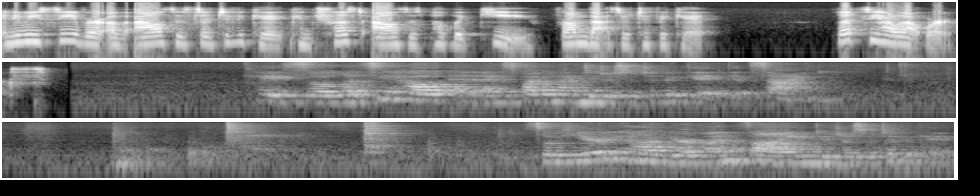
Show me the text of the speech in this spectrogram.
any receiver of Alice's certificate can trust Alice's public key from that certificate. Let's see how that works. Okay, so let's see how an X509 digital certificate gets signed. So here you have your unsigned digital certificate.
